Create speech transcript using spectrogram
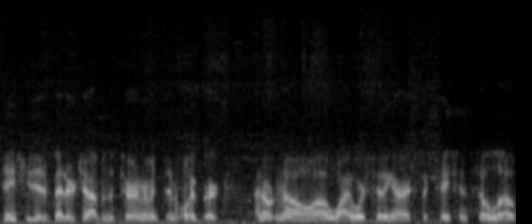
Stacey did a better job in the tournament than Hoiberg. I don't know uh, why we're setting our expectations so low.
